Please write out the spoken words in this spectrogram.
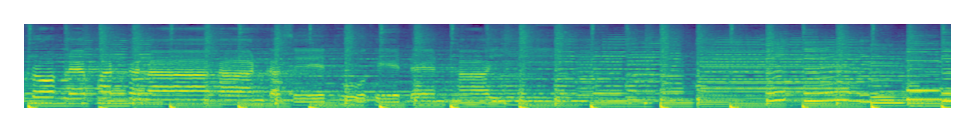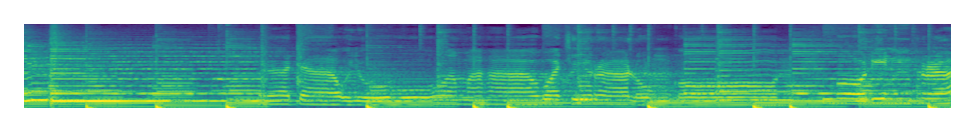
เคราะห์และพัฒนาการเกษตรทั่วเขตแดนไทยพระเจ้าอยู่หัวมหาวชิราลงกรณบดินทระ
